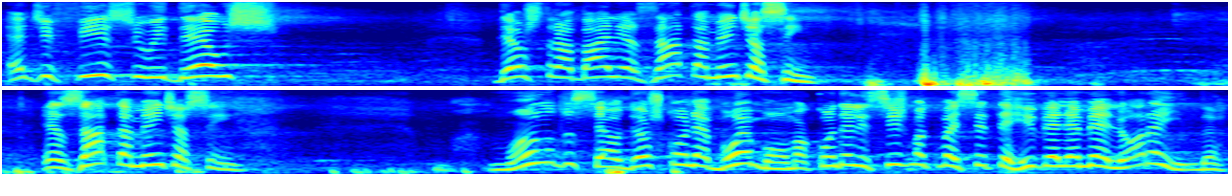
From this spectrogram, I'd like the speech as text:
É difícil e Deus, Deus trabalha exatamente assim. Exatamente assim. Mano do céu, Deus quando é bom é bom, mas quando ele cisma que vai ser terrível, ele é melhor ainda.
